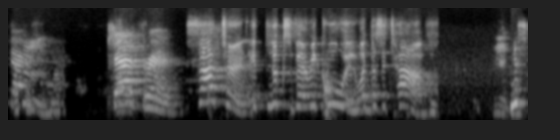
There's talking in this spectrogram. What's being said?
Hmm. Saturn. Saturn. It looks very cool. What does it have? Miss,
